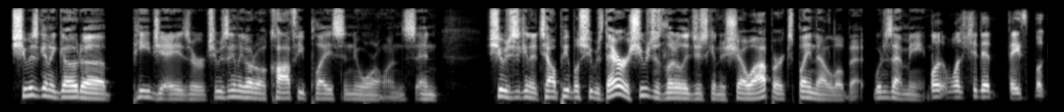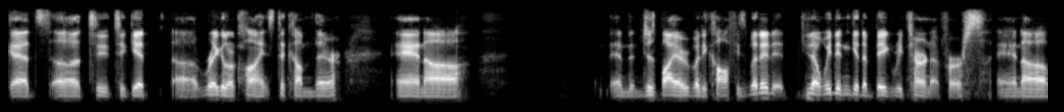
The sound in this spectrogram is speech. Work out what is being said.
she was gonna go to PJ's or she was gonna go to a coffee place in New Orleans, and she was just going to tell people she was there, or she was just literally just going to show up, or explain that a little bit. What does that mean? Well, well she did Facebook ads uh, to to get uh, regular clients to come there, and uh, and just buy everybody coffees. But it, it, you know, we didn't get a big return at first, and uh,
